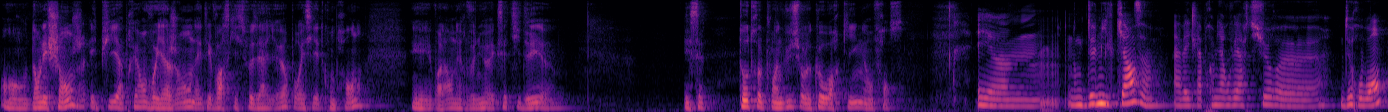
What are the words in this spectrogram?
dans l'échange. Et puis après, en voyageant, on a été voir ce qui se faisait ailleurs pour essayer de comprendre. Et voilà, on est revenu avec cette idée et cet autre point de vue sur le coworking en France. Et euh, donc 2015, avec la première ouverture euh, de Rouen,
